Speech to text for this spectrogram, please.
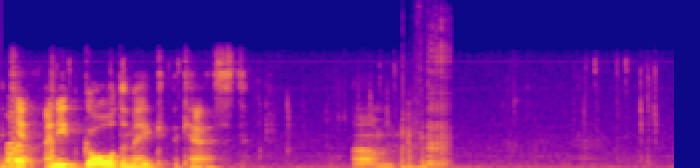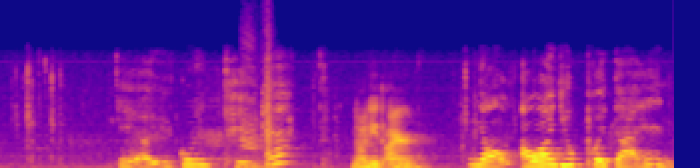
I can't, I need gold to make a cast. Um, Okay, are you going to take that? no, I need iron. No, I want you to put that in.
